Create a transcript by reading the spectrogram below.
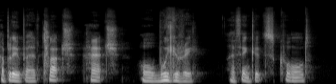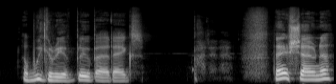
a bluebird clutch, hatch, or wiggery, I think it's called. A wiggery of bluebird eggs. I don't know. There's Shona.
